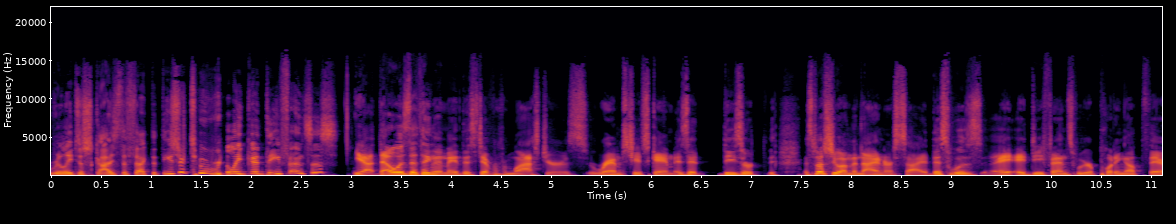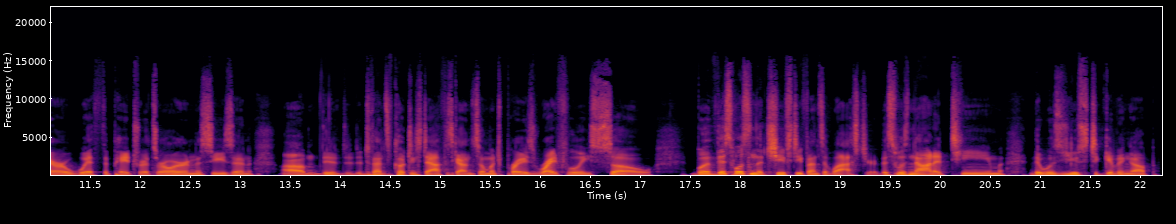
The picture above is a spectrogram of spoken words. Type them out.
really disguised the fact that these are two really good defenses. Yeah, that was the thing that made this different from last year's Rams Chiefs game. Is it these are especially on the Niners side, this was a, a defense we were putting up there with the Patriots earlier in the season. Um, the, the defensive coaching staff has gotten so much praise, rightfully so. But this wasn't the Chiefs defensive last year. This was not a team that was used to giving up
